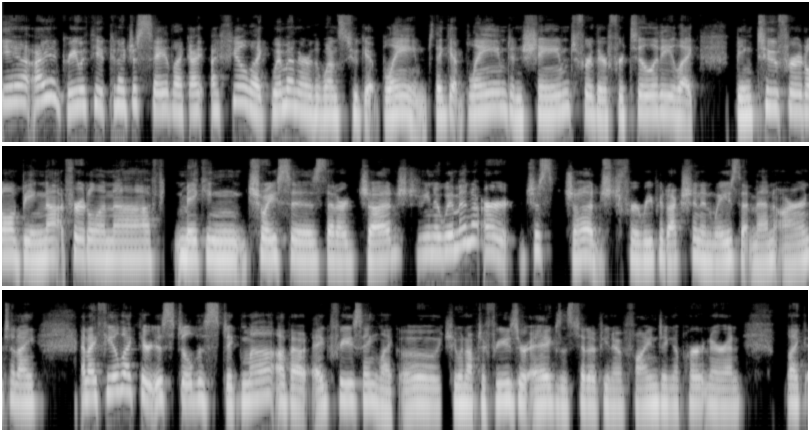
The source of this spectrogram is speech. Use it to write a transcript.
Yeah, I agree with you. Can I just say, like, I, I feel like women are the ones who get blamed. They get blamed and shamed for their fertility, like being too fertile, being not fertile enough, making choices that are judged. You know, women are just judged for reproduction in ways that men aren't. And I and I feel like there is still the stigma about egg freezing, like, oh, she went off to freeze her eggs instead of, you know, finding a partner. And like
